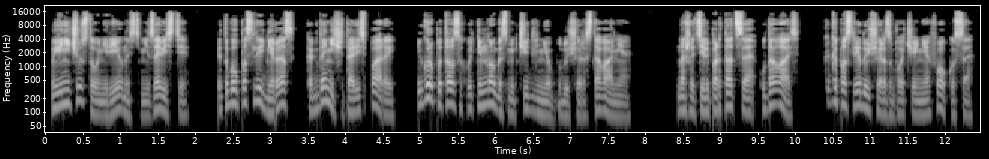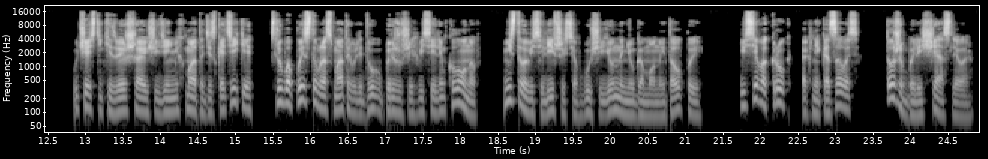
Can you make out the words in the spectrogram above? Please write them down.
Но я не чувствовал ни ревности, ни зависти. Это был последний раз, когда они считались парой. Егор пытался хоть немного смягчить для нее будущее расставание. Наша телепортация удалась, как и последующее разоблачение фокуса. Участники завершающей день мехмата дискотеки с любопытством рассматривали двух брыжущих весельем клоунов, нестово веселившихся в гуще юной неугомонной толпы. И все вокруг, как мне казалось, тоже были счастливы.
